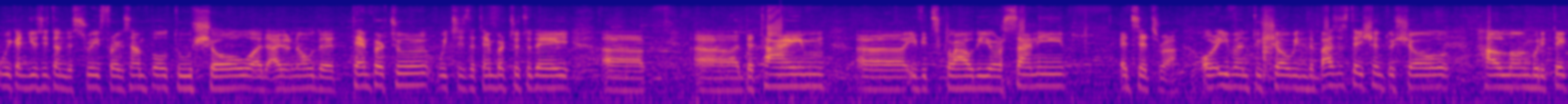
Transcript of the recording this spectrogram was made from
we can use it on the street, for example, to show, uh, I don't know, the temperature, which is the temperature today, uh, uh, the time, if it's cloudy or sunny, etc. Or even to show in the bus station to show how long would it take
